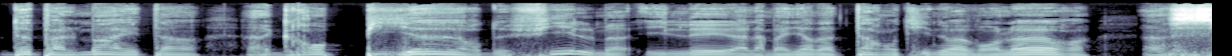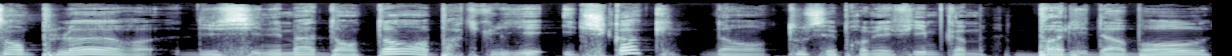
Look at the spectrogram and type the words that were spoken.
De Palma est un, grand pilleur de films, il est à la manière d'un Tarantino avant l'heure, un sampleur du cinéma d'antan, en particulier Hitchcock, dans tous ses premiers films comme Body Double,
